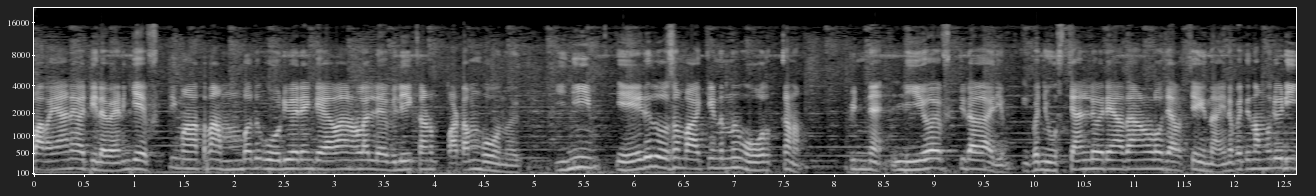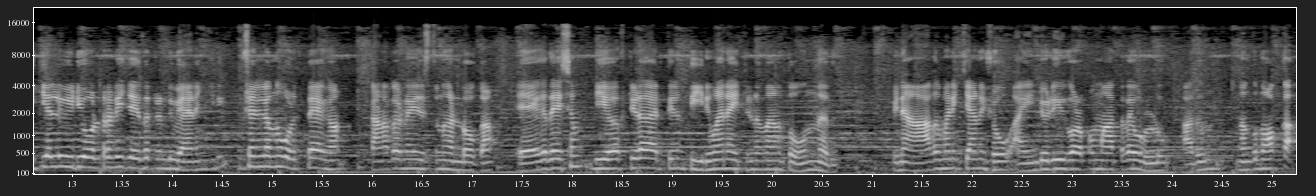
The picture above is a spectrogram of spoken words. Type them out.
പറയാനേ പറ്റില്ല. വേണമെങ്കിൽ എഫ് ടി മാത്രം അമ്പത് കോടി വരെയും കയറാനുള്ള ലെവലിലേക്കാണ് പടം പോകുന്നത്. ഇനിയും ഏഴ് ദിവസം ബാക്കിയുണ്ടെന്ന് ഓർക്കണം. പിന്നെ ലിയോ എഫ് ടിയുടെ കാര്യം. ഇപ്പോൾ ന്യൂസ് ചാനൽ വരെ അതാണല്ലോ ചർച്ച ചെയ്യുന്നത്. അതിനെപ്പറ്റി നമ്മൾ ഒരു ഡീറ്റെയിൽ വീഡിയോ ഓൾറെഡി ചെയ്തിട്ടുണ്ട്. വേണമെങ്കിൽ ഡിസ്ക്രിപ്ഷനിലൊന്ന് കൊടുത്തേക്കാം. കാണാത്തോടെ ജസ്റ്റ് ഒന്ന് കണ്ടുനോക്കാം ഏകദേശം ലിയോ എഫ് ടിയുടെ കാര്യത്തിലും തീരുമാനമായിട്ടുണ്ടെന്നാണ് തോന്നുന്നത്. പിന്നെ ആറ് മണിക്കാണ് ഷോ അതിന്റെ ഒരു കുഴപ്പം മാത്രമേ ഉള്ളൂ. അതും നമുക്ക് നോക്കാം.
